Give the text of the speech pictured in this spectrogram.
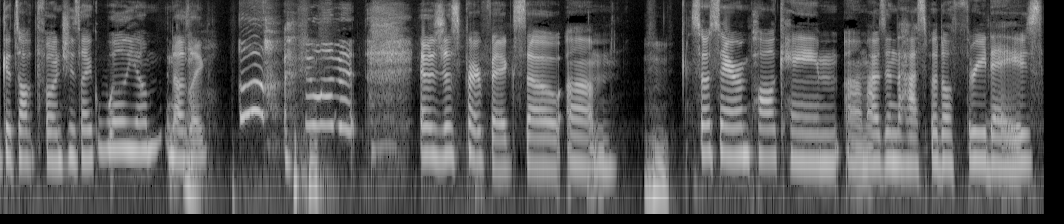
gets off the phone. She's like, William. And I was like, oh, I love it. It was just perfect. So, um, mm-hmm. so Sarah and Paul came. Um, I was in the hospital three days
